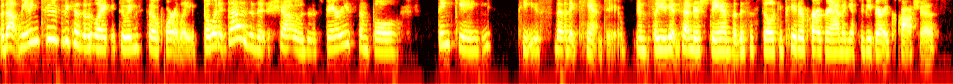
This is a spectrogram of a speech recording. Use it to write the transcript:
without meaning to because it was like doing so poorly. But what it does is it shows this very simple thinking piece that it can't do. And so you get to understand that this is still a computer program and you have to be very cautious.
